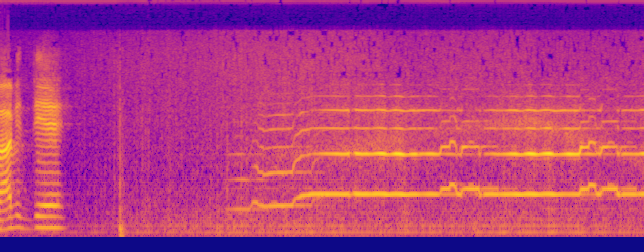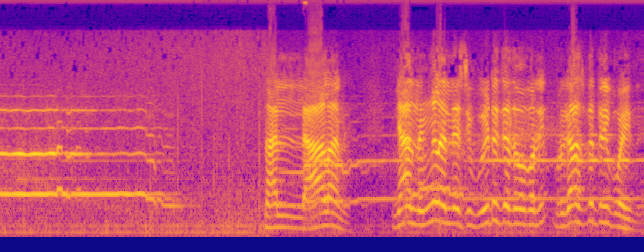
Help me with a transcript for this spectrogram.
വാ വിദ്യേ. നല്ല ആളാണ്. ഞാൻ നിങ്ങൾ അന്വേഷിച്ച് വീട്ടിൽ ചെന്നപ്പോ പറഞ്ഞു മൃഗാസ്പത്രി പോയിന്ന്.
